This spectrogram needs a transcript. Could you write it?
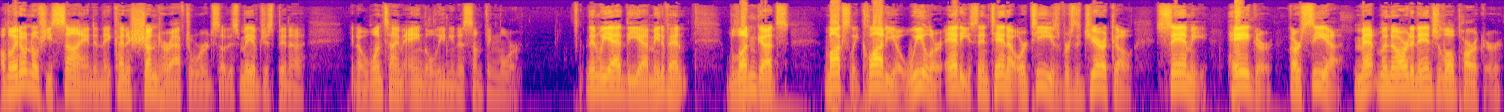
Although I don't know if she signed, and they kind of shunned her afterwards. So this may have just been a, you know, one-time angle leading to something more. Then we had the uh, main event, Blood and Guts. Moxley, Claudio, Wheeler, Eddie, Santana, Ortiz versus Jericho, Sammy, Hager, Garcia, Matt Menard, and Angelo Parker.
